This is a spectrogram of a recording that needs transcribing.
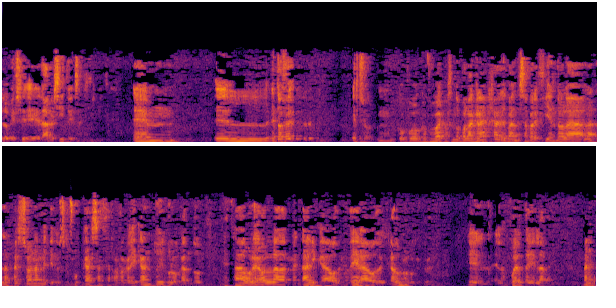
lo que se da besito y esas el, entonces, eso, conforme vais pasando por la granja, van desapareciendo la, la, las personas, metiéndose en sus casas, cerrando el canto y colocando esta aureola metálica o de madera o de cada uno lo que quiera en, en las puertas y en la pared, ¿vale?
